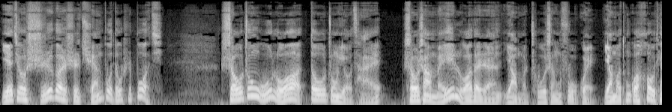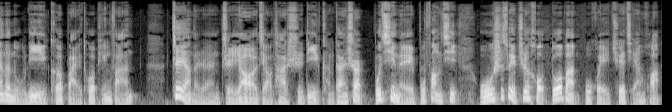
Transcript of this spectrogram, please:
也就十个是全部都是簸箕，手中无罗，兜中有财。手上没罗的人，要么出生富贵，要么通过后天的努力可摆脱平凡。这样的人，只要脚踏实地、肯干事儿、不气馁、不放弃，五十岁之后多半不会缺钱花，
